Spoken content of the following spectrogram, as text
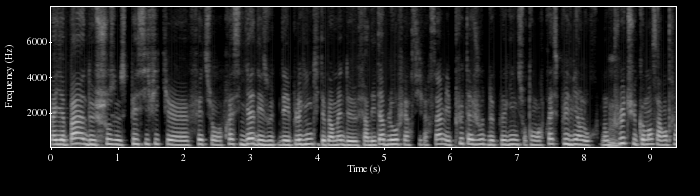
Bah, Il n'y a pas de choses spécifiques euh, faites sur WordPress. Il y a des, plugins qui te permettent de faire des tableaux, faire ci, faire ça, mais plus tu ajoutes de plugins sur ton WordPress, plus il devient lourd. Donc Hmm. plus tu commences à rentrer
